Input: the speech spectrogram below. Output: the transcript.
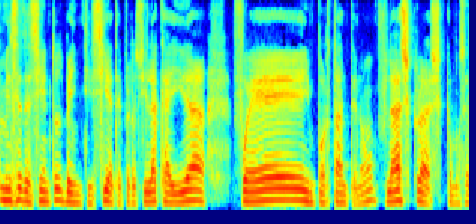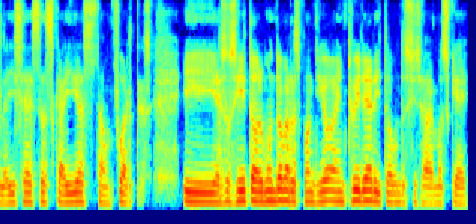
1727, pero sí la caída fue importante, ¿no? Flash crash, como se le dice a estas caídas tan fuertes. Y eso sí, todo el mundo me respondió en Twitter y todo el mundo sí sabemos que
